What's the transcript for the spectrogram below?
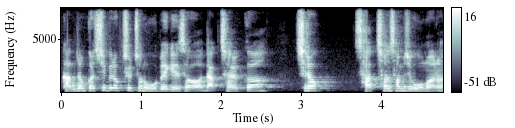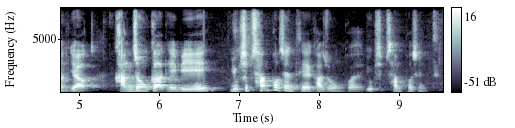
감정가 11억 7,500에서 낙찰가 7억 4,035만 원. 약 감정가 대비 63%에 가져온 거예요. 63%.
